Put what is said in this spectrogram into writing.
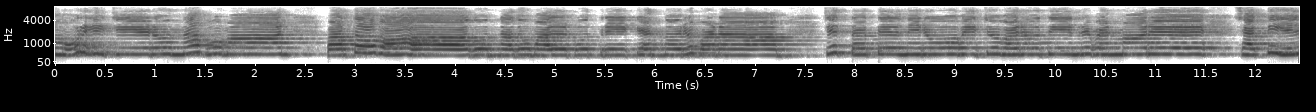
മുറിച്ചിടുന്ന ഭുമാൻ ഭർത്താവാകുന്നതുമൽ പുത്രിക്കെന്നൊരു പണം ചിത്തത്തിൽ നിരൂപിച്ചു വരുത്തി നൃപന്മാരെ. ശക്തിയിൽ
